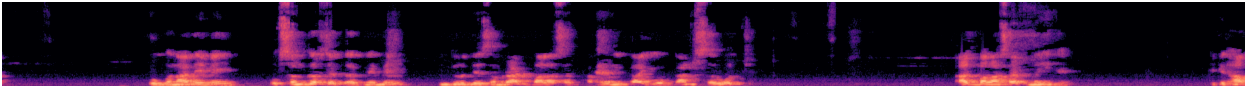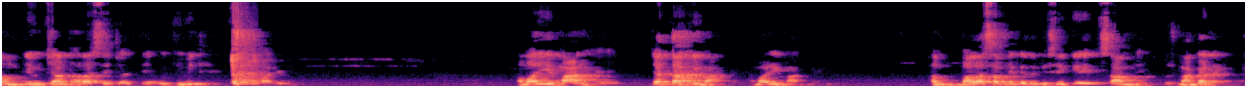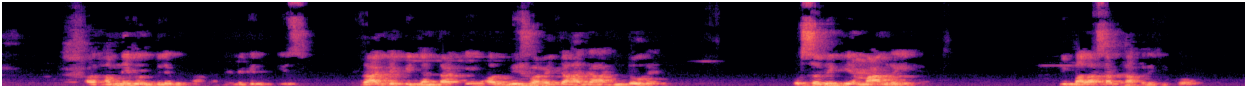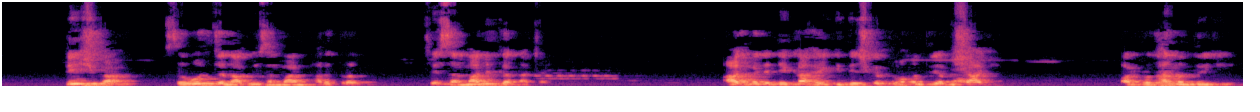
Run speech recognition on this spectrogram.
वो बनाने में, वो संघर्ष करने में हिंदू सम्राट बाला साहब ठाकरे का योगदान सर्वोच्च। आज बाला साहब नहीं है। लेकिन हम उनकी विचारधारा से चलते हैं, वो जीवित है हमारे में। हमारी ये मांग है, जनता की मांग है, हमारी मांग नहीं। हम बाला साहब ने कभी किसी के सामने कुछ मांगा नहीं। और हमने भी उनके लिए कुछ मांगा नहीं। लेकिन इस राज्य की जनता की और विश्व में जहाँ जहाँ हिंदू है, वो सभी की मांग रही है कि बाला साहब ठाकरे जी को देश का सर्वोच्च नागरिक सम्मान भारत रत्न से सम्मानित करना चाहिए। आज मैंने देखा है कि देश के गृह मंत्री अमित शाह जी और प्रधानमंत्री जी,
